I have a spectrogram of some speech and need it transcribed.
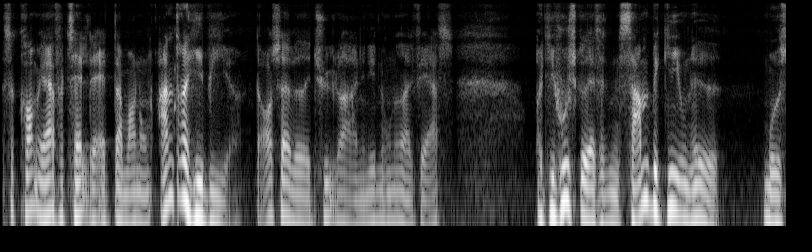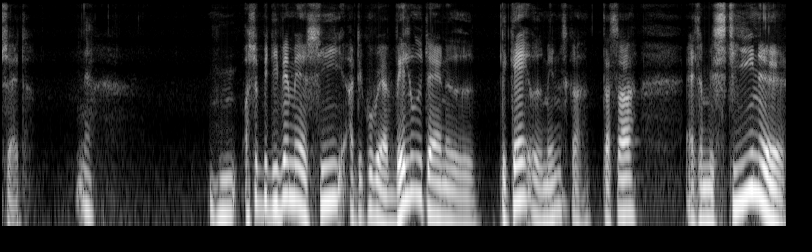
så kom jeg og fortalte, at der var nogle andre hippier, der også havde været i Thylejren i 1970. Og de huskede altså den samme begivenhed modsat. Ja. Mm, og så blev de ved med at sige, at det kunne være veluddannede, begavede mennesker, der så altså med stigende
